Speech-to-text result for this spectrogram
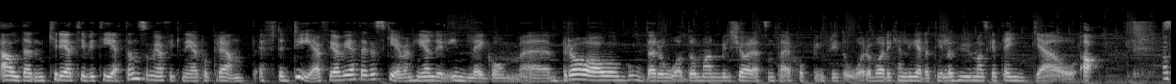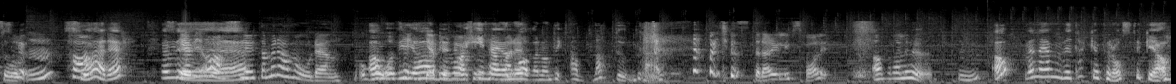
all den kreativiteten som jag fick ner på pränt efter det. För jag vet att jag skrev en hel del inlägg om eh, bra och goda råd om man vill köra ett sånt här shoppingfritt år och vad det kan leda till och hur man ska tänka och ja. Absolut. Så, mm, Så är det. Ska vi avsluta med de orden? Och gå Ja, och tänka på varsin innan jag kammare? lovar någonting annat dumt här. Det, där är livsfarligt. Ja men eller hur. Mm. Ja men, nej, men vi tackar för oss tycker jag.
